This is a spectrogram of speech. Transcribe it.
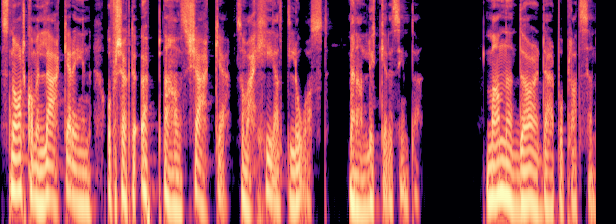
Snart kom en läkare in och försökte öppna hans käke som var helt låst, men han lyckades inte. Mannen dör där på platsen,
